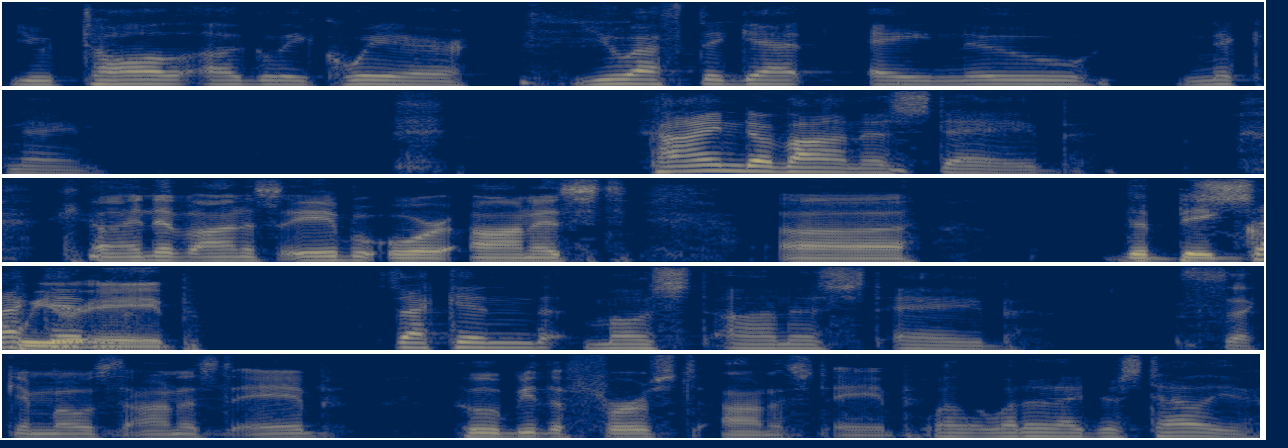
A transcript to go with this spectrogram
you tall, ugly queer, you have to get a new nickname. Kind of honest, Abe. Kind of honest Abe or honest uh the big queer Abe. Second most honest Abe. Second most honest Abe. Who would be the first honest Abe? Well, what did I just tell you?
